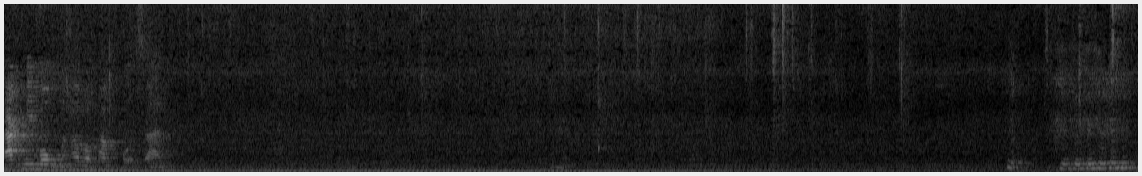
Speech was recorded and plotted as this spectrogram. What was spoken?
พักมีบงนะครับว่าพักปวดสาร嗯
